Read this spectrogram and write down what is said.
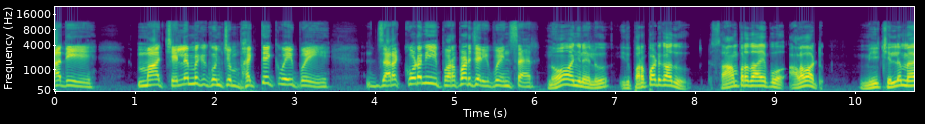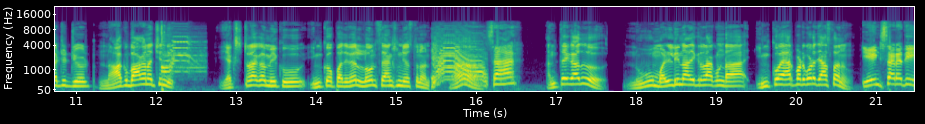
అది మా చెల్లెమ్మకి కొంచెం భక్తి ఎక్కువైపోయి జరగకూడని ఈ పొరపాటు జరిగిపోయింది సార్. నో ఆంజనేయులు ఇది పొరపాటు కాదు. సాంప్రదాయపు అలవాటు. మీ చెల్లెం యాటిట్యూడ్ నాకు బాగా నచ్చింది. ఎక్స్ట్రాగా మీకు ఇంకో పదివేలు లోన్ శాంక్షన్ చేస్తున్నాను. ఆ, సార్? అంతేకాదు నువ్వు మళ్ళీ నా దగ్గర రాకుండా ఇంకో ఏర్పాటు కూడా చేస్తాను. ఏంటి సార్ అది?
